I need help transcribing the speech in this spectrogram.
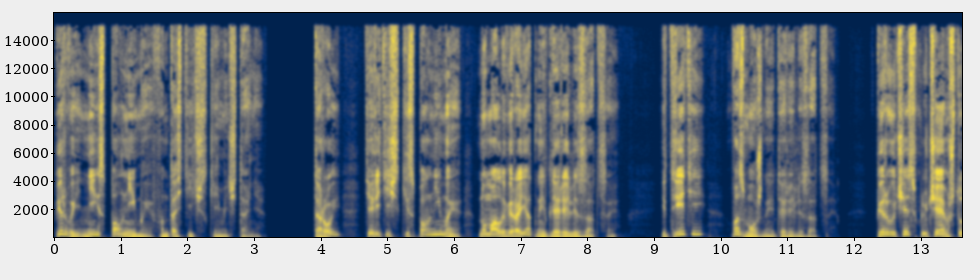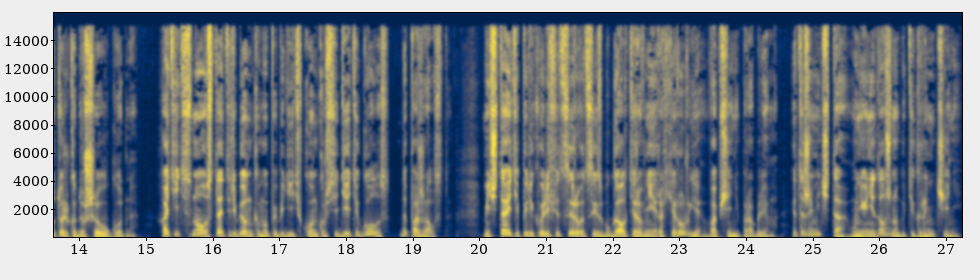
Первый – неисполнимые, фантастические мечтания. Второй – теоретически исполнимые, но маловероятные для реализации. И третий – возможные для реализации. Первую часть включаем, что только душе угодно. Хотите снова стать ребенком и победить в конкурсе «Дети голос»? Да пожалуйста. Мечтаете переквалифицироваться из бухгалтера в нейрохирурге? Вообще не проблема. Это же мечта, у нее не должно быть ограничений.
